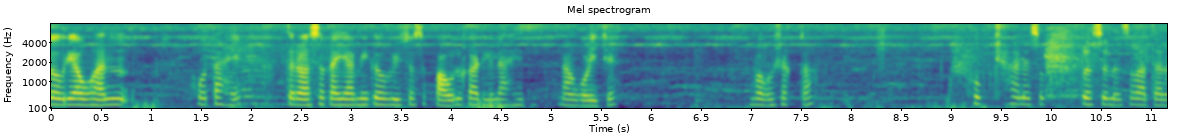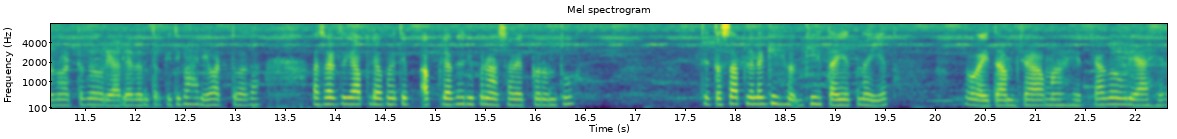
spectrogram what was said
गौरी आव्हान होत आहे. तर असं काही आम्ही गौरीचं असं पाऊल काढलेलं आहे रांगोळीचे. बघू शकता. खूप छान असं खूप प्रसन्न असं वातावरण वाटतं. गौरी आल्यानंतर किती भारी वाटतं बघा. असं वाटतं की आपल्यामुळे ते आपल्या घरी पण असावेत परंतु ते तसं आपल्याला घे घेता येत नाही आहेत बघा इथं आमच्या माहेरच्या गौरी आहेत.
